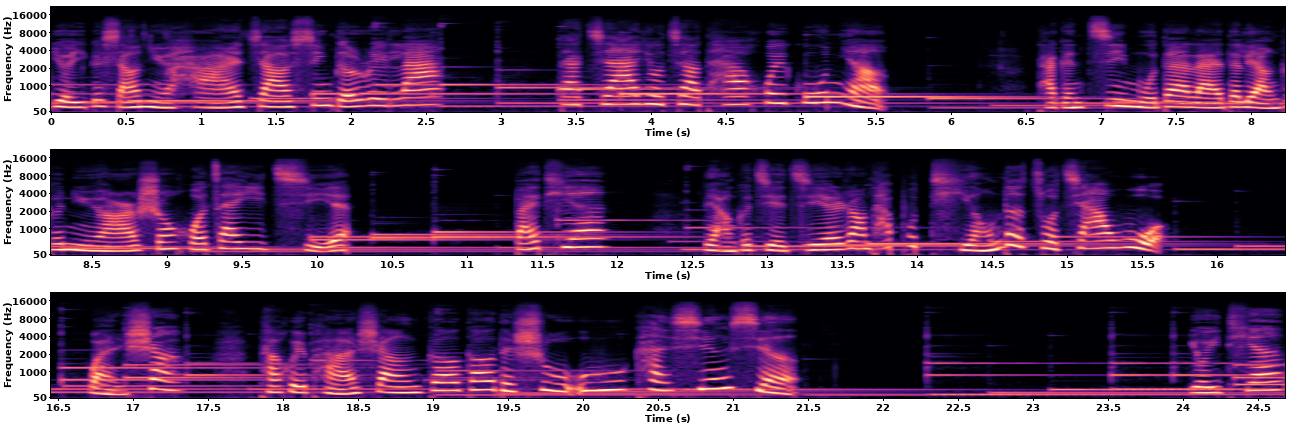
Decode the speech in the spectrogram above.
有一个小女孩叫辛德瑞拉，大家又叫她灰姑娘。她跟继母带来的两个女儿生活在一起，白天。两个姐姐让她不停地做家务，晚上她会爬上高高的树屋看星星。有一天，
